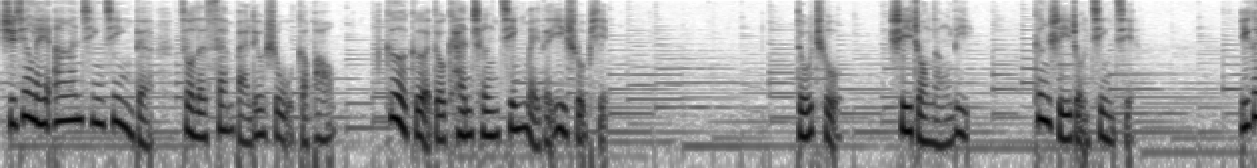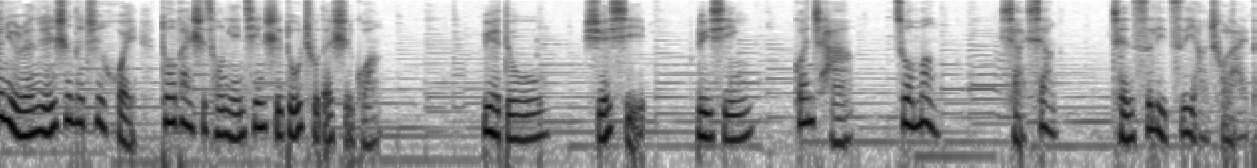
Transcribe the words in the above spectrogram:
徐静蕾安安静静的做了三百六十五个包，个个都堪称精美的艺术品。独处是一种能力，更是一种境界。一个女人人生的智慧，多半是从年轻时独处的时光，阅读、学习、旅行、观察、做梦、想象、沉思里滋养出来的。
